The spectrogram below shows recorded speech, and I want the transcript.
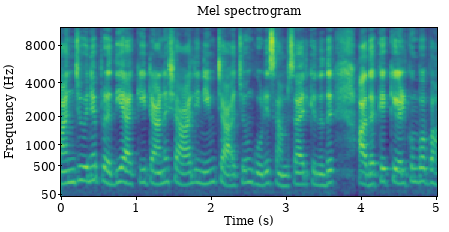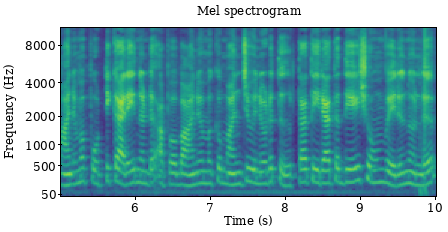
മഞ്ജുവിനെ പ്രതിയാക്കിയിട്ടാണ് ശാലിനിയും ചാച്ചുവും കൂടി സംസാരിക്കുന്നത്. അതൊക്കെ കേൾക്കുമ്പോൾ ഭാനുമ്മ പൊട്ടിക്കരയുന്നുണ്ട്. അപ്പോൾ ഭാനുമ്മക്ക് മഞ്ജുവിനോട് തീർത്താ തീരാത്ത ദേഷ്യവും വരുന്നുണ്ട്.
